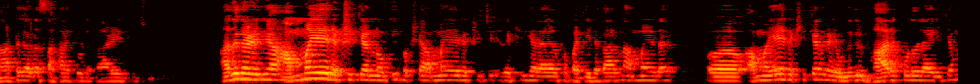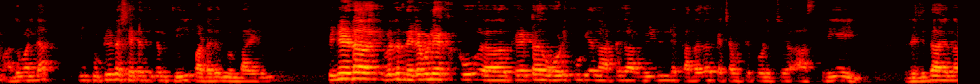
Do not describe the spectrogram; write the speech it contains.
നാട്ടുകാരുടെ സഹായത്തോടെ താഴെ എത്തിച്ചു. അത് കഴിഞ്ഞ് അമ്മയെ രക്ഷിക്കാൻ നോക്കി. പക്ഷെ അമ്മയെ രക്ഷിച്ച് രക്ഷിക്കാൻ അയാൾക്ക് പറ്റിയില്ല. കാരണം അമ്മയുടെ അമ്മയെ രക്ഷിക്കാൻ കഴിയും. ഒന്നുകിൽ ഭാരക്കൂടുതലായിരിക്കാം അതുമല്ല ഈ കുട്ടിയുടെ ശരീരത്തിലും തീ പടരുന്നുണ്ടായിരുന്നു. പിന്നീട് ഇവരുടെ നിലവിളിയൊക്കെ കേട്ട് ഓടിക്കൂടിയ നാട്ടുകാർ വീടിന്റെ കഥകൊക്കെ ചവിട്ടിപ്പൊളിച്ച് ആ സ്ത്രീയെയും രജിത എന്ന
